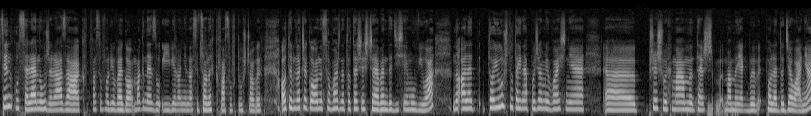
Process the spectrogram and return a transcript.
Cynku, selenu, żelaza, kwasu foliowego, magnezu i wielonienasyconych kwasów tłuszczowych. O tym, dlaczego one są ważne, to też jeszcze będę dzisiaj mówiła. No ale to już tutaj na poziomie właśnie e, przyszłych mam też mamy jakby pole do działania.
